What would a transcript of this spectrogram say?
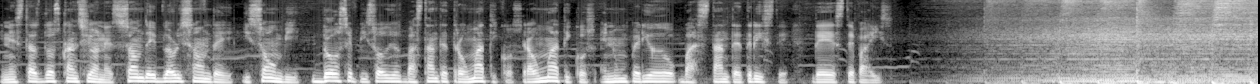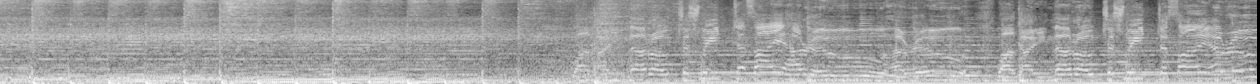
en estas dos canciones, Sunday Bloody Sunday y Zombie, dos episodios bastante traumáticos, traumáticos en un periodo bastante triste de este país. fire room.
